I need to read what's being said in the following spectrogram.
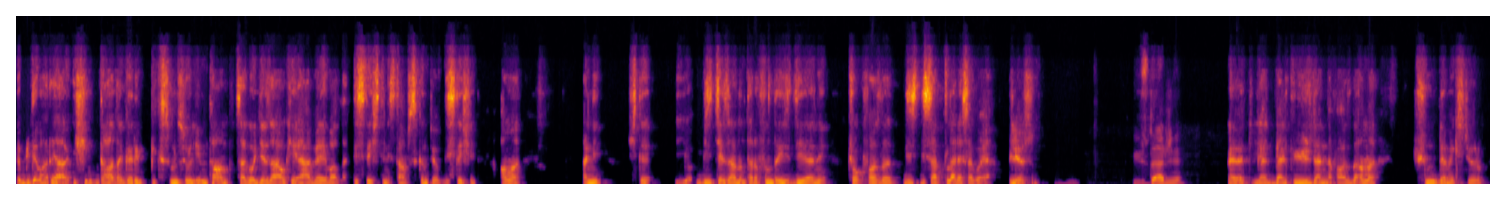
Ya bir de var ya işin daha da garip bir kısmını söyleyeyim mi? Tamam Sago ceza okey abi eyvallah. Disleştiniz tamam sıkıntı yok disleşin. Ama hani işte biz cezanın tarafındayız diye hani çok fazla dis, dis attılar ya Sago'ya biliyorsun. Yüzlerce. Evet yani belki yüzden de fazla ama şunu demek istiyorum.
